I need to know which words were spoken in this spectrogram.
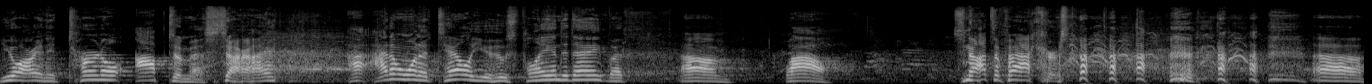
You are an eternal optimist, all right? I, I don't want to tell you who's playing today, but um, wow. It's not the Packers. uh,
